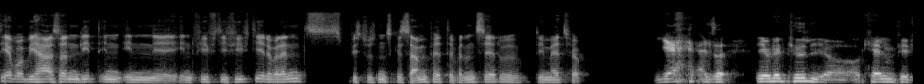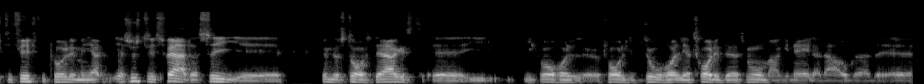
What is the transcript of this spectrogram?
der, hvor vi har sådan lidt en, en, øh, en 50-50, eller hvordan, hvis du sådan skal sammenfatte det, hvordan ser du det matchup? Ja, altså, det er jo lidt kedeligt at, at kalde en 50-50 på det, men jeg, jeg synes, det er svært at se, øh, hvem der står stærkest øh, i, i forhold, øh, forhold til de to hold. Jeg tror, det bliver små marginaler, der afgør det. Øh,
